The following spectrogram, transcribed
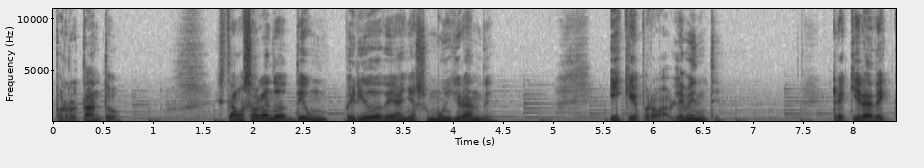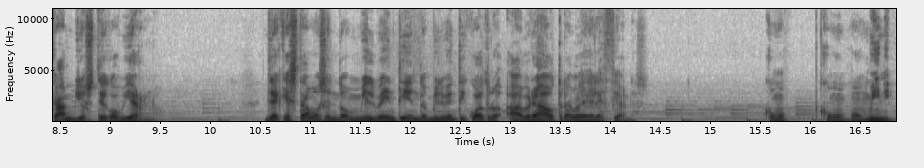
Por lo tanto, estamos hablando de un periodo de años muy grande y que probablemente requiera de cambios de gobierno, ya que estamos en 2020 y en 2024 habrá otra vez elecciones, como, como mínimo.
